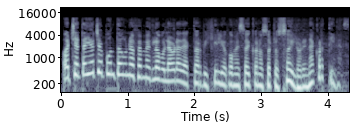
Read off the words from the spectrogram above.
bloque. 88.1 FM Globo, la hora de actuar. Vigilio comenzó hoy con nosotros. Soy Lorena Cortinas.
